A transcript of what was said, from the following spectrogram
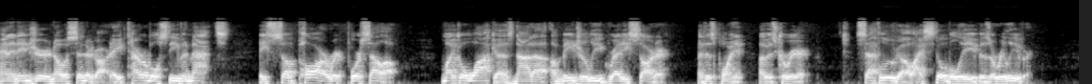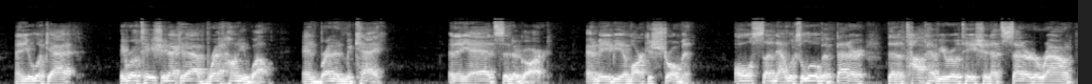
and an injured Noah Syndergaard, a terrible Steven Matz, a subpar Rick Porcello. Michael Wacha is not a, a major league ready starter at this point of his career. Seth Lugo, I still believe, is a reliever. And you look at a rotation that could have Brent Honeywell and Brendan McKay, and then you add Syndergaard and maybe a Marcus Stroman. All of a sudden, that looks a little bit better than a top heavy rotation that's centered around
